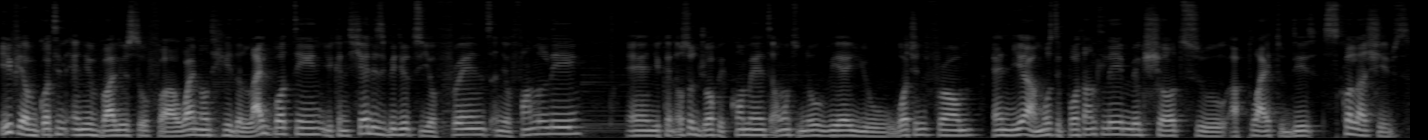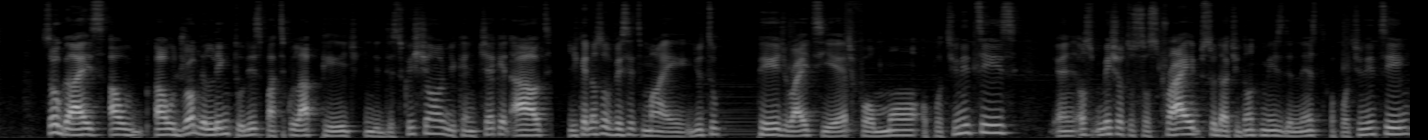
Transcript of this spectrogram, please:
If you have gotten any value so far, why not hit the like button? You can share this video to your friends and your family and you can also drop a comment. I want to know where you're watching from. And yeah, most importantly, make sure to apply to these scholarships. So guys, I'll, I'll drop the link to this particular page in the description. You can check it out. You can also visit my YouTube page right here for more opportunities. And also make sure to subscribe so that you don't miss the next opportunity.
